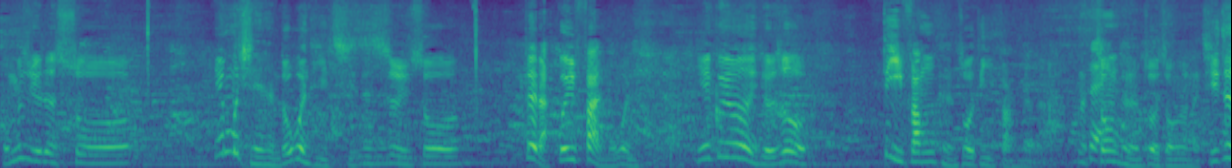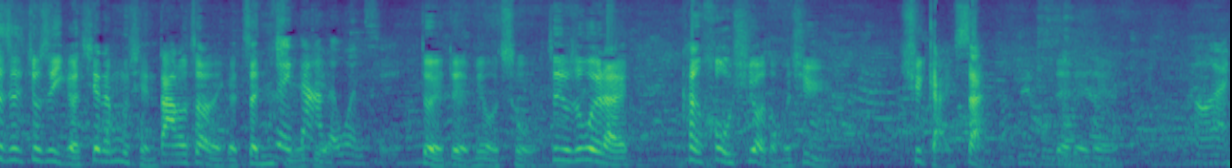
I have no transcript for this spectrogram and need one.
我们是觉得说，因为目前很多问题其实是就是说，对了，规范的问题，因为规范问题有时候地方可能做地方的啦，那中央可能做中央的，其实这是就是一个现在目前大家都知道的一个症结最大的。问题。对对，没有错，这就是未来看后续要怎么去去改善。对对对，好来，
